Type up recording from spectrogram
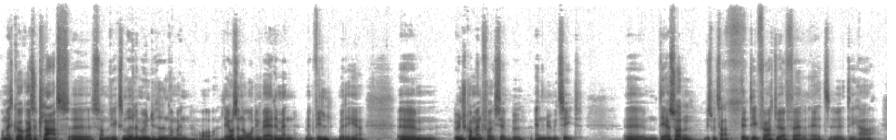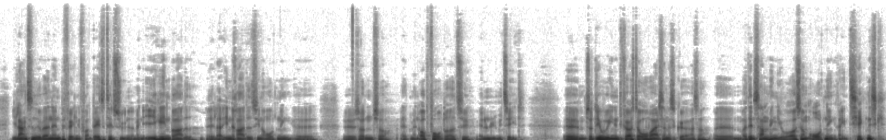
Og man skal jo gøre sig klart øh, som virksomhed eller myndighed, når man laver sådan en ordning, hvad er det, man, man vil med det her. Øh, ønsker man for eksempel anonymitet? Øh, det er sådan, hvis man tager den del først i hvert fald, at øh, det har i lang tid været en anbefaling fra datatilsynet, at man ikke indrettet, eller indrettet sin ordning øh, øh, sådan, så at man opfordrede til anonymitet. Øh, så det er jo en af de første overvejelser, man skal gøre sig. Øh, og den sammenhæng jo også om ordningen rent teknisk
